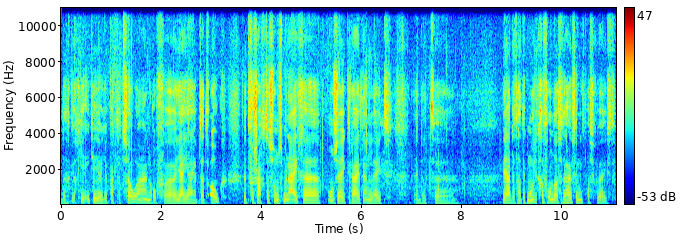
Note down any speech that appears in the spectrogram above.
dat ik dacht, jeetje, je pakt het zo aan. Of ja, jij hebt dat ook. Het verzachtte soms mijn eigen onzekerheid en leed. En dat, ja, dat had ik moeilijk gevonden als het huis er niet was geweest.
